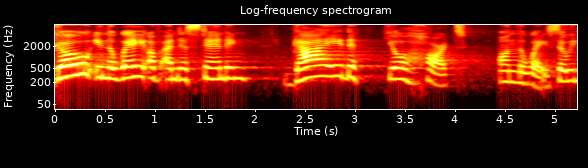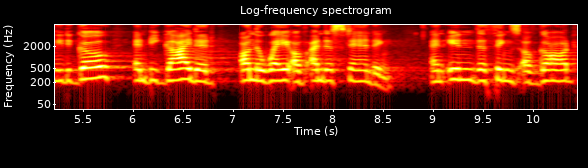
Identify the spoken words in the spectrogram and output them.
Go in the way of understanding, guide your heart on the way. So we need to go and be guided on the way of understanding and in the things of God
